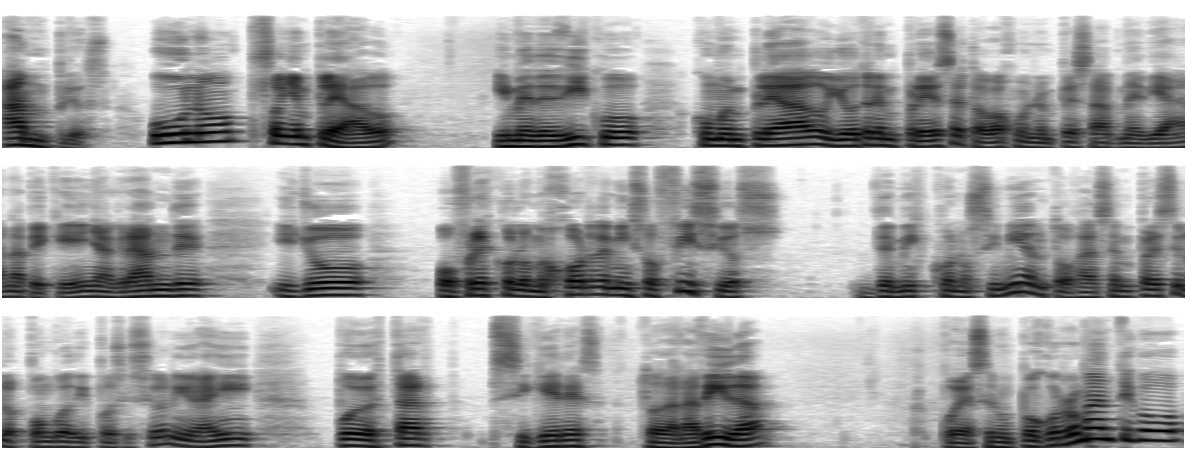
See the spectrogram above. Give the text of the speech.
amplios. Uno, soy empleado y me dedico como empleado y otra empresa, trabajo en una empresa mediana, pequeña, grande, y yo ofrezco lo mejor de mis oficios, de mis conocimientos a esa empresa y los pongo a disposición y ahí puedo estar, si quieres, toda la vida. Puede ser un poco romántico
